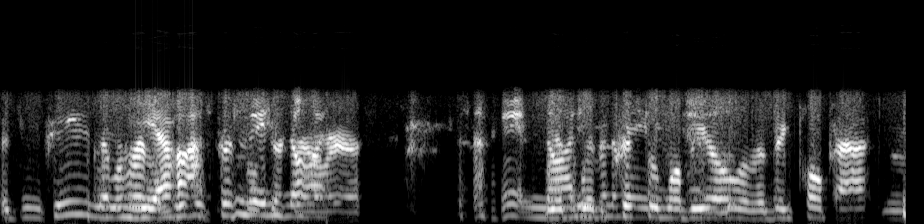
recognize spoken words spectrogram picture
a GP? Never heard Yeah, of. This Crystal chick not. here. Not with, even with a crystal mobile with a big Pope hat. And,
